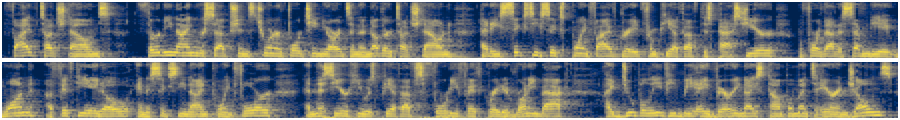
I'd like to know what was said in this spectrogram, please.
five touchdowns, 39 receptions, 214 yards, and another touchdown. Had a 66.5 grade from PFF this past year. Before that, a 78.1, a 58.0, and a 69.4. And this year, he was PFF's 45th graded running back. I do believe he'd be a very nice complement to Aaron Jones.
